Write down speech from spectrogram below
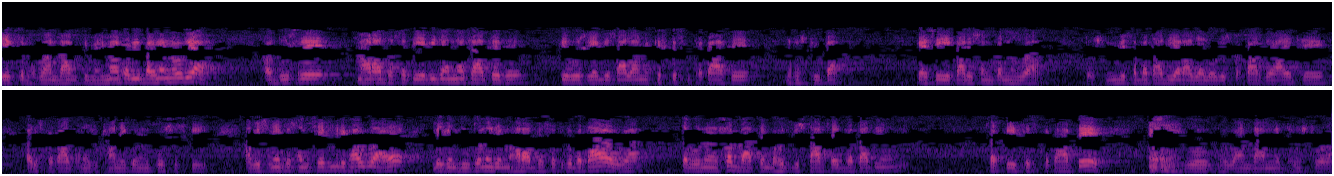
एक तो भगवान राम की महिमा का भी वर्णन हो गया, और दूसरे महाराज दशरथ ये भी जानना चाहते थे कि उस यज्ञशाला में किस किस प्रकार से धनुष टूटा कैसे ये कार्य संपन्न हुआ। तो उसने भी सब बता दिया, राजा लोग इस प्रकार से आए थे और इस प्रकार धनुष उठाने की उन्होंने कोशिश की। अब इसमें तो संक्षेप में लिखा हुआ है, लेकिन दूतों ने जब महाराज दशरथ को बताया होगा, तब उन्होंने सब बातें बहुत विस्तार से बता दी होंगी। सब किस प्रकार से वो भगवान राम ने धनुष तोड़ा।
